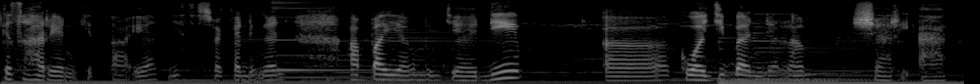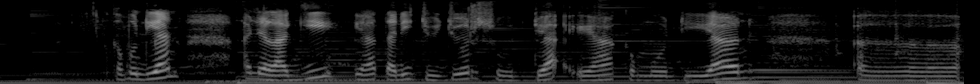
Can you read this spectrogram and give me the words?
keseharian kita ya disesuaikan dengan apa yang menjadi uh, kewajiban dalam syariat. Kemudian ada lagi ya tadi jujur sudah ya kemudian uh,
